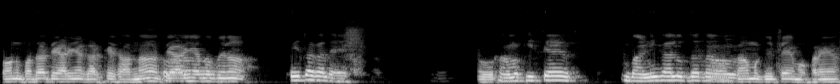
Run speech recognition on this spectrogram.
ਤੁਹਾਨੂੰ ਪਤਾ ਤਿਆਰੀਆਂ ਕਰਕੇ ਸਾਨਾ ਤਿਆਰੀਆਂ ਤੋਂ ਬਿਨਾ ਇਹ ਤਾਂ ਗੱਲ ਹੈ। ਹੋਰ? ਕੰਮ ਕੀਤੇ ਬਾਣੀ ਗੱਲ ਉਦਾਂ ਤਾਂ। ਹੁਣ ਕੰਮ ਕੀਤੇ ਮੁੱਕ ਰਹੇ ਆ।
